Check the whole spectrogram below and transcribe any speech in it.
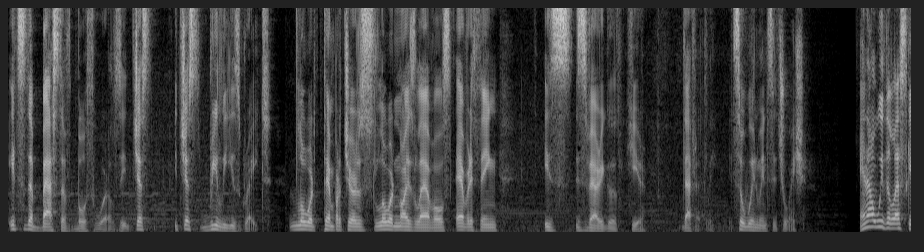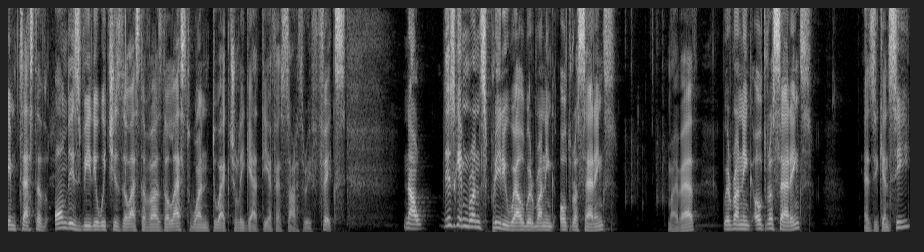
It's the best of both worlds. It just, it just really is great. Lower temperatures, lower noise levels, everything is, is very good here. Definitely. It's a win-win situation. And now with the last game tested on this video, which is The Last of Us, the last one to actually get the FSR3 fix. Now, this game runs pretty well. We're running ultra settings. My bad. We're running ultra settings. As you can see.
